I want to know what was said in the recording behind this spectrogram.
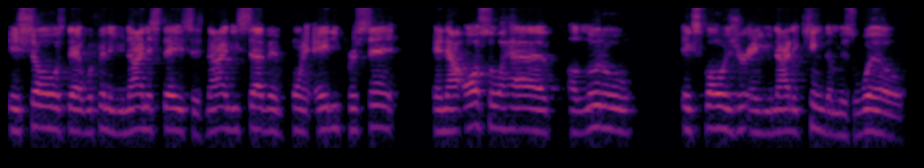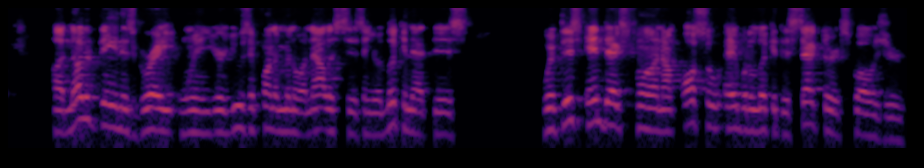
it shows that within the United States is 97.80%. And I also have a little exposure in United Kingdom as well. Another thing is great when you're using fundamental analysis and you're looking at this. With this index fund, I'm also able to look at the sector exposure.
